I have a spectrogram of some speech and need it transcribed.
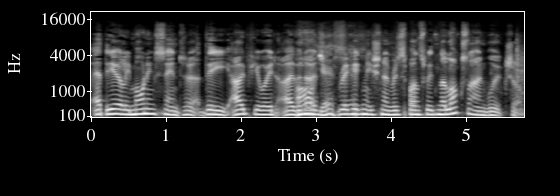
at the early morning centre the opioid overdose Oh, yes, recognition and response with naloxone workshop.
